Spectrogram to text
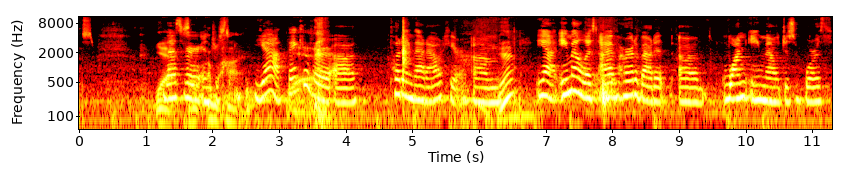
list. Yeah, That's very I'm interesting. Yeah, thank you for uh, putting that out here. Um, Yeah. Yeah, email list. I've heard about it. Um, one email just worth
